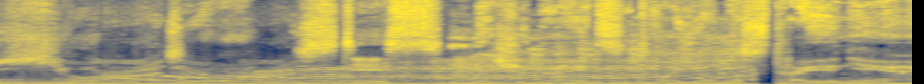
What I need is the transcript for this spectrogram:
Йо-радио. Здесь начинается твое настроение.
